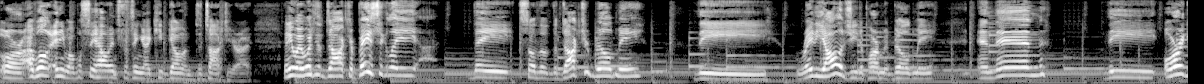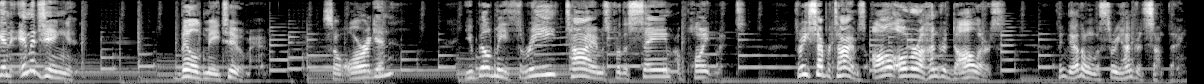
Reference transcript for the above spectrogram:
Or uh, I will anyway. We'll see how interesting I keep going to talk to you. Right. Anyway, went to the doctor. Basically, uh, they so the the doctor billed me the radiology department billed me, and then the Oregon Imaging billed me too, man. So, Oregon, you billed me three times for the same appointment. Three separate times, all over a hundred dollars. I think the other one was 300 something.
